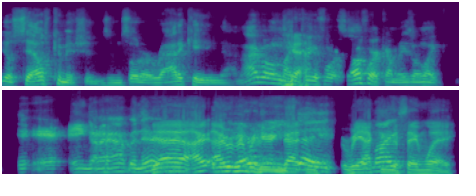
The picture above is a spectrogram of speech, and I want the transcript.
you know sales commissions and sort of eradicating that. And I've owned like yeah. three or four software companies. I'm like, ain't gonna happen there. Yeah, I, I remember hearing that, say, reacting my, the same way.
